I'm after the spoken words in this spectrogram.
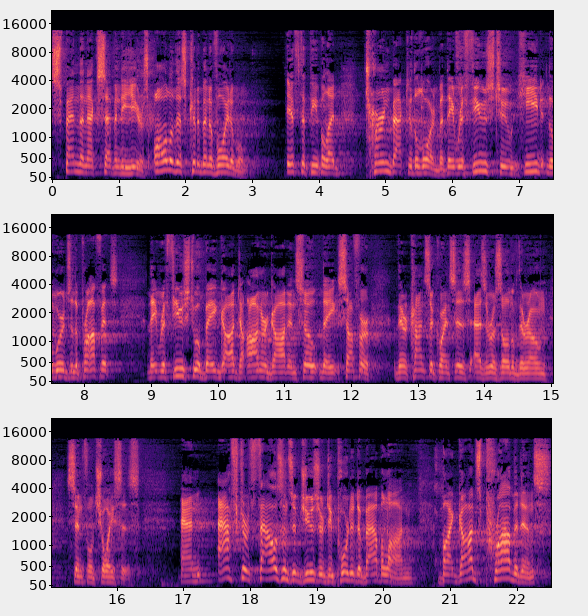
spend the next 70 years. All of this could have been avoidable if the people had turned back to the Lord, but they refused to heed the words of the prophets. They refused to obey God, to honor God, and so they suffer their consequences as a result of their own sinful choices. And after thousands of Jews are deported to Babylon, by God's providence,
